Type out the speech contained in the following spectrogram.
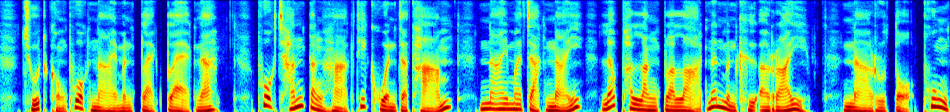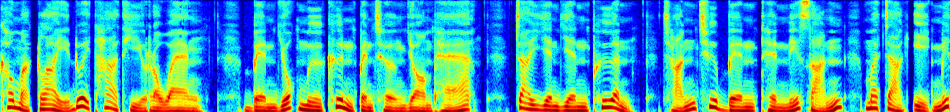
ๆ ชุดของพวกนายมันแปลกๆนะ พวกฉันต่างหากที่ควรจะถาม นายมาจากไหน แล้วพลังประหลาดนั่นมันคืออะไร นารูโตะพุ่งเข้ามาใกล้ด้วยท่าทีระแวง เบนยกมือขึ้นเป็นเชิงยอมแพ้ ใจเย็นๆเพื่อน ฉันชื่อเบนเทนนิสัน มาจากอีกมิ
